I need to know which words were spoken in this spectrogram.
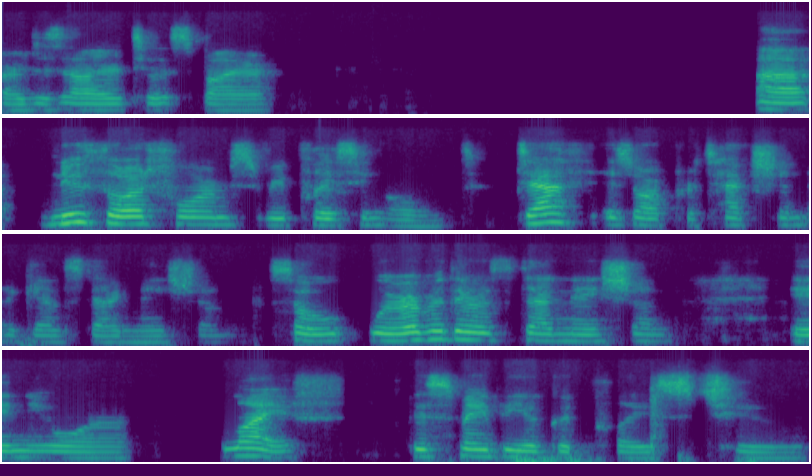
our desire to aspire. Uh, new thought forms replacing old. Death is our protection against stagnation. So, wherever there is stagnation in your life, this may be a good place to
